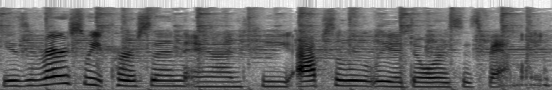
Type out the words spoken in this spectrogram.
He's a very sweet person, and he absolutely adores his family.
